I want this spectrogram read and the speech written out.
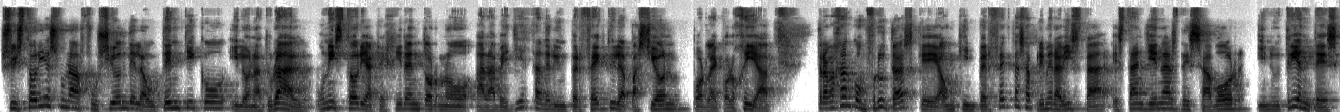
Su historia es una fusión de lo auténtico y lo natural, una historia que gira en torno a la belleza de lo imperfecto y la pasión por la ecología. Trabajan con frutas que, aunque imperfectas a primera vista, están llenas de sabor y nutrientes.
